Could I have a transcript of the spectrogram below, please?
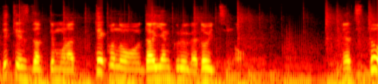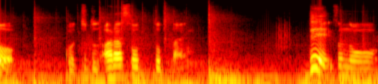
で、手伝ってもらって、このダイアン・クルーがドイツのやつと、こう、ちょっと争っとったんよ。で、その、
